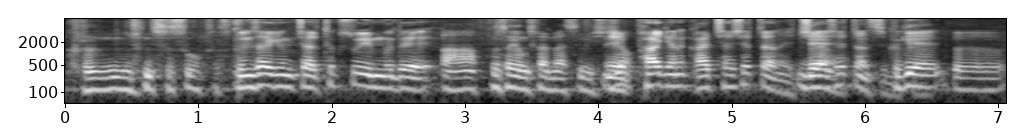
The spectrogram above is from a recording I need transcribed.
그런 수가 없었어요. 군사경찰 특수임무대 아, 군사경찰 말씀이시죠? 네, 파견 같이 하셨잖아요. 지하셨지 않습니까? 그게 그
